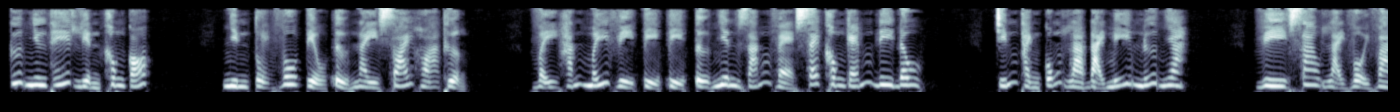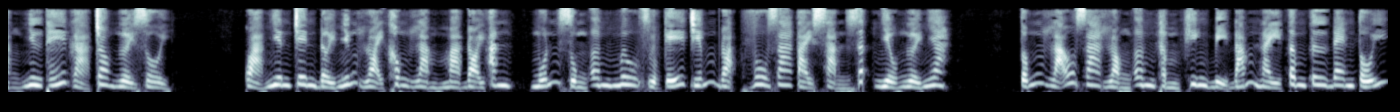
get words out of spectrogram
cứ như thế liền không có. Nhìn tuổi vô tiểu tử này soái hòa thượng. Vậy hắn mấy vị tỷ tỷ tự nhiên dáng vẻ sẽ không kém đi đâu. Chín thành cũng là đại mỹ nữ nha. Vì sao lại vội vàng như thế gả cho người rồi. Quả nhiên trên đời những loại không làm mà đòi ăn, muốn dùng âm mưu vừa kế chiếm đoạt vu gia tài sản rất nhiều người nha. Tống lão ra lòng âm thầm khinh bị đám này tâm tư đen tối.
